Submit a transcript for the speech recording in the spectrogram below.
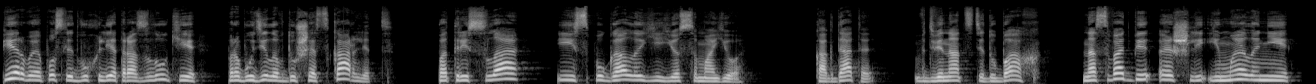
первая после двух лет разлуки, пробудила в душе Скарлетт, потрясла и испугала ее самое. Когда-то, в «Двенадцати дубах», на свадьбе Эшли и Мелани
